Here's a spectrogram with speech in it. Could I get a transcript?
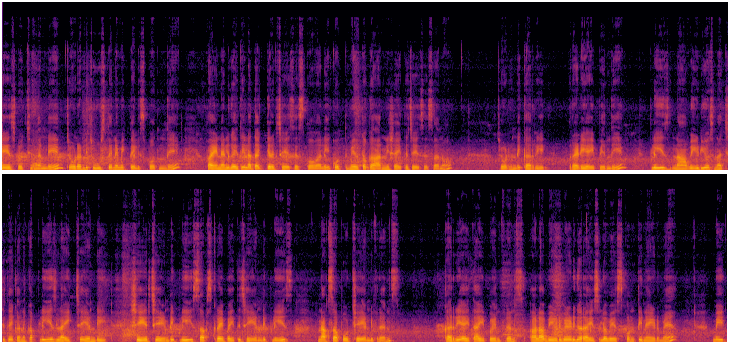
టేస్ట్ వచ్చిందండి. చూడండి చూస్తేనే మీకు తెలిసిపోతుంది. ఫైనల్గా అయితే ఇలా దగ్గరకు చేసేసుకోవాలి. కొత్తిమీరతో గార్నిష్ అయితే చేసేసాను. చూడండి కర్రీ రెడీ అయిపోయింది. ప్లీజ్ నా వీడియోస్ నచ్చితే కనుక ప్లీజ్ లైక్ చేయండి షేర్ చేయండి ప్లీజ్ సబ్స్క్రైబ్ అయితే చేయండి ప్లీజ్ నాకు సపోర్ట్ చేయండి ఫ్రెండ్స్. కర్రీ అయితే అయిపోయింది ఫ్రెండ్స్. అలా వేడివేడిగా రైస్లో వేసుకొని తినేయడమే. మీకు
